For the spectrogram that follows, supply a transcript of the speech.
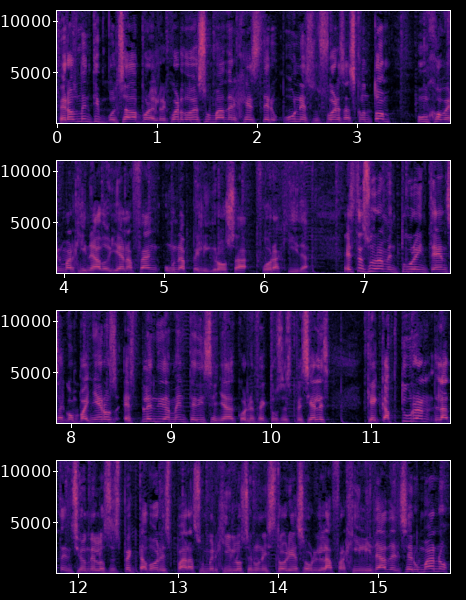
Ferozmente impulsada por el recuerdo de su madre, Hester une sus fuerzas con Tom, un joven marginado, y Anna Fang, una peligrosa forajida. Esta es una aventura intensa, compañeros, espléndidamente diseñada con efectos especiales que capturan la atención de los espectadores para sumergirlos en una historia sobre la fragilidad del ser humano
